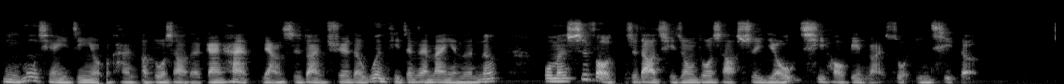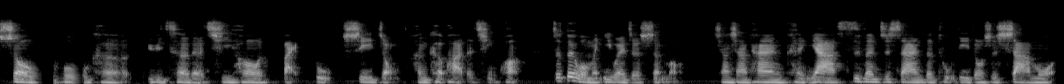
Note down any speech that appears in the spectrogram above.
你目前已经有看到多少的干旱、粮食短缺的问题正在蔓延了呢？我们是否知道其中多少是由气候变暖所引起的？受不可预测的气候摆布是一种很可怕的情况。这对我们意味着什么？想想看，肯亚四分之三的土地都是沙漠，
